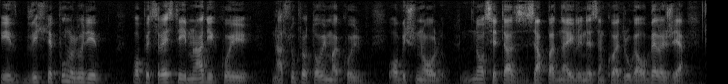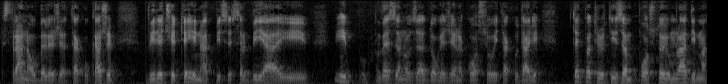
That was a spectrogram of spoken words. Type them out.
I vi ćete puno ljudi opet sresti i mladih koji nasuprot ovima koji obično nose ta zapadna ili ne znam koja druga obeležja, strana obeležja, tako kažem, vidjet ćete i natpise Srbija i, i vezano za događaje na Kosovu i tako dalje. Taj patriotizam postoji u mladima,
